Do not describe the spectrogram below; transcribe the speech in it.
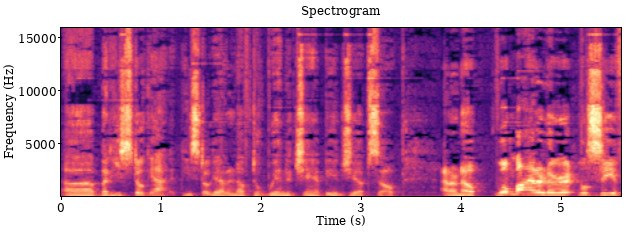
uh, but he's still got it. He's still got enough to win a championship. So I don't know. We'll monitor it. We'll see if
